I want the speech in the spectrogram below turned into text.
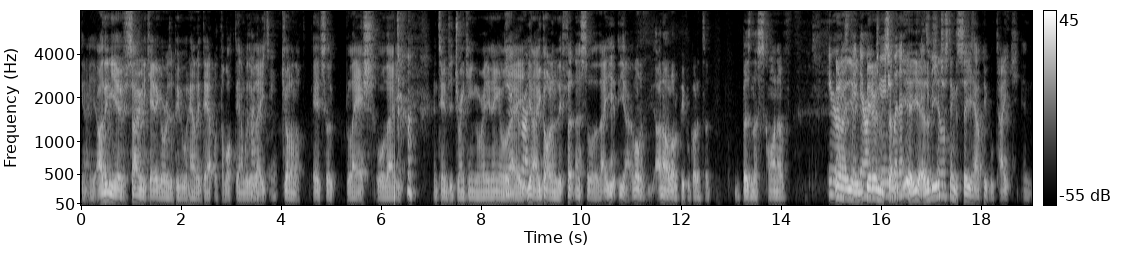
you know I think you have so many categories of people and how they dealt with the lockdown whether they 100%. got on the absolute lash or they in terms of drinking or anything or Yeah, they right. you know got into their fitness or they you know a lot of I know a lot of people got into business kind of Everyone's you know, better journey some- it. yeah yeah it'll be sure. interesting to see how people take and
